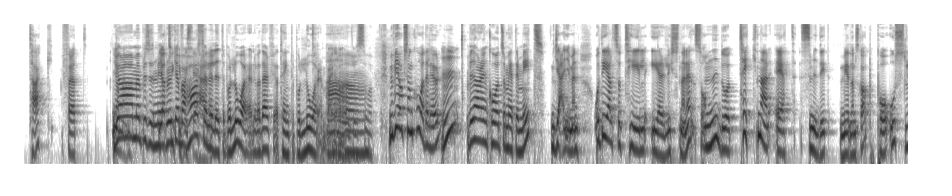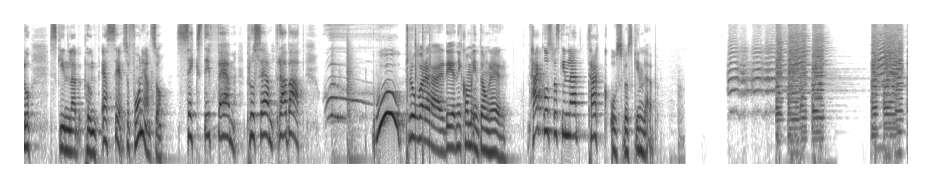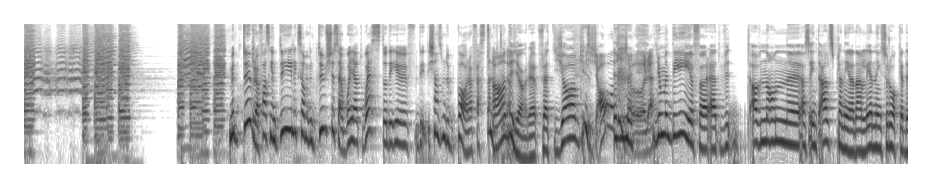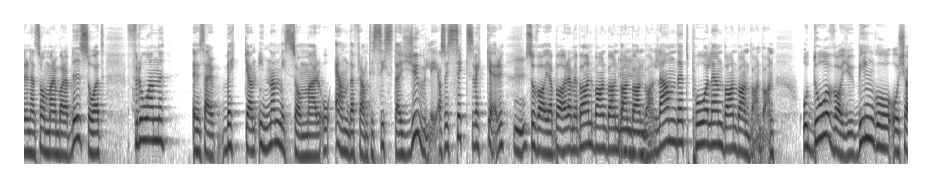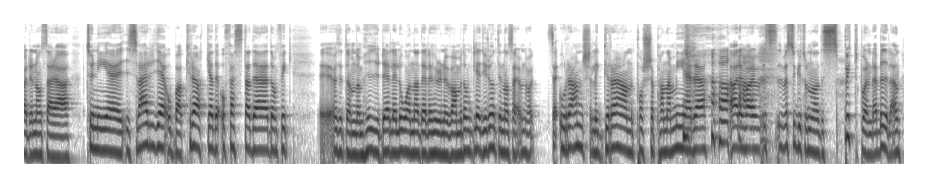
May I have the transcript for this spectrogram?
tack för att... Ja, men, precis. Men jag, brukar tycker bara ha celluliter på låren. Det var därför jag tänkte på låren. Ah, är så. Men vi har också en kod, eller hur? Mm, vi har en kod som heter MITT. Jajamän. Och det är alltså till er lyssnare. Så om ni då tecknar ett smidigt medlemskap på osloskinlab.se så får ni alltså 65% rabatt. Woo! Prova det här. Det, ni kommer inte ångra er. Tack Oslo Skinlab! Tack Oslo Skin Men du då, fasken, du, är liksom, du kör så här way out west och det, är, det, känns som du bara festar nu Ja, det gör det. För att jag... Ja, det gör det. Jo, men det är för att vi, av någon, eh, alltså inte alls planerad anledning så råkade den här sommaren bara bli så att från eh, så här, veckan innan midsommar och ända fram till sista juli, alltså i sex veckor, så var jag bara med barn, barn, barn, barn, barn, barn. Landet, Polen, barn, barn, barn, barn. Och då var ju Bingo och körde någon så här uh, turné i Sverige och bara krökade och festade. De fick, eh, jag vet inte om de hyrde eller lånade eller hur det nu var, men de gled ju runt i någon så här, om det var så orange eller grön Porsche Panamera. ja, det, var, det såg ut som någon hade spytt på den där bilen.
